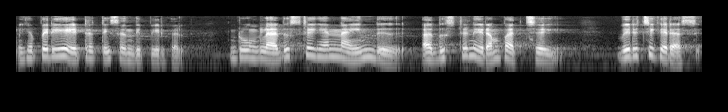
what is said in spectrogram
மிகப்பெரிய ஏற்றத்தை சந்திப்பீர்கள். இன்று உங்கள் அதிர்ஷ்ட எண் ஐந்து அதிர்ஷ்ட நிறம் பச்சை. விருச்சிக ராசி.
